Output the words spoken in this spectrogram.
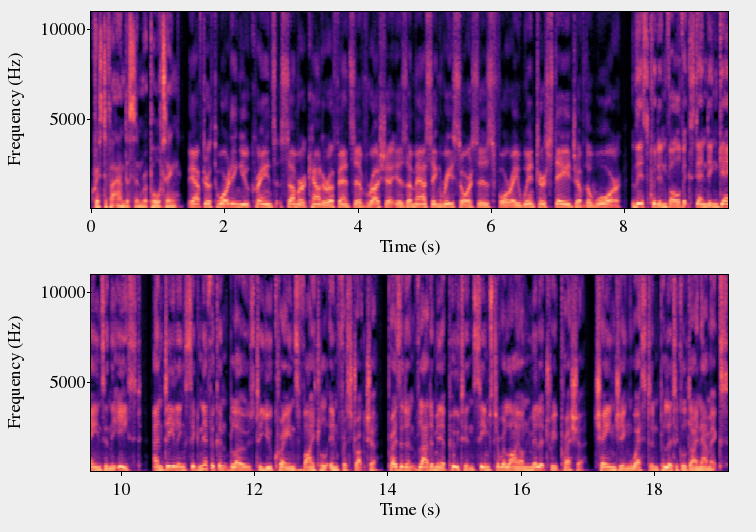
Christopher Anderson reporting. After thwarting Ukraine's summer counteroffensive, Russia is amassing resources for a winter stage of the war. This could involve extending gains in the east and dealing significant blows to Ukraine's vital infrastructure. President Vladimir Putin seems to rely on military pressure, changing Western political dynamics,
